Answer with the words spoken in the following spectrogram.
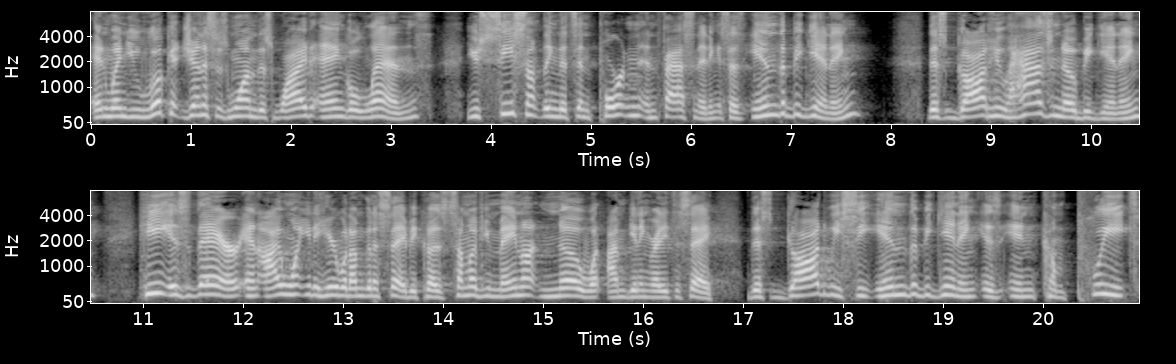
And when you look at Genesis 1, this wide angle lens, you see something that's important and fascinating. It says, In the beginning, this God who has no beginning, he is there. And I want you to hear what I'm going to say because some of you may not know what I'm getting ready to say. This God we see in the beginning is in complete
